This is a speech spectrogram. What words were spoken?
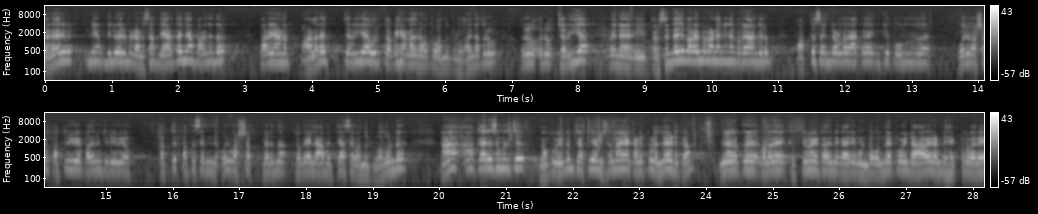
ധനകാര്യ ബില്ല് വരുമ്പോഴാണ്. സാർ നേരത്തെ ഞാൻ പറഞ്ഞത് പറയാണ് വളരെ ചെറിയ ഒരു തുകയാണ് അതിനകത്ത് വന്നിട്ടുള്ളത്. അതിനകത്തൊരു ഒരു ഒരു ചെറിയ പിന്നെ ഈ പെർസെന്റേജ് പറയുമ്പോൾ വേണമെങ്കിൽ ഇങ്ങനെ പറയാമെങ്കിലും പത്ത് സെന്റ് ഉള്ള ഒരാൾക്ക് എനിക്ക് തോന്നുന്നത് ഒരു വർഷം പത്ത് രൂപയോ പതിനഞ്ച് രൂപയോ പത്ത് പത്ത് സെന്റിന് ഒരു വർഷം വരുന്ന തുകയിൽ ആ വ്യത്യാസമേ വന്നിട്ടുള്ളൂ. അതുകൊണ്ട് ആ ആ കാര്യം സംബന്ധിച്ച് നമുക്ക് വീണ്ടും ചർച്ച ചെയ്യാൻ വിശദമായ കണക്കുകളെല്ലാം എടുക്കാം. ഇതിനകത്ത് വളരെ കൃത്യമായിട്ട് അതിന്റെ കാര്യങ്ങളുണ്ട്. ഒന്നേ പോയിന്റ് ആറ് രണ്ട് ഹെക്ടർ വരെ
